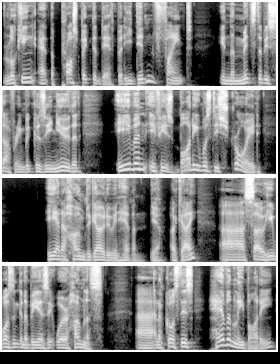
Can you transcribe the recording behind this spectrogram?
looking at the prospect of death, but he didn't faint in the midst of his suffering because he knew that even if his body was destroyed, he had a home to go to in heaven. Yeah. Okay. Uh, so he wasn't going to be, as it were, homeless. Uh, and of course, this heavenly body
